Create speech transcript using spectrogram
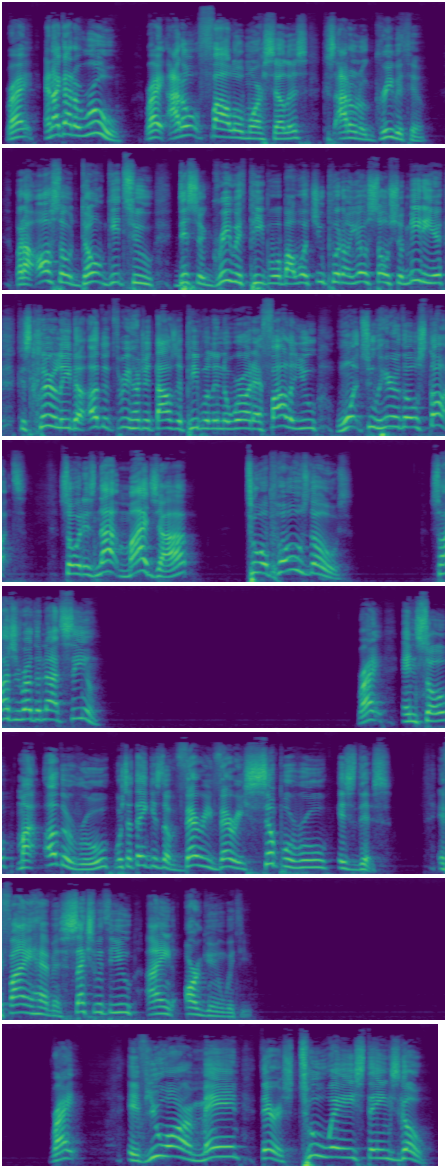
right? And I got a rule, right? I don't follow Marcellus because I don't agree with him. But I also don't get to disagree with people about what you put on your social media because clearly the other 300,000 people in the world that follow you want to hear those thoughts. So it is not my job to oppose those. So I'd just rather not see them right? And so my other rule, which I think is a very, very simple rule, is this. If I ain't having sex with you, I ain't arguing with you. Right? If you are a man, there is two ways things go.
